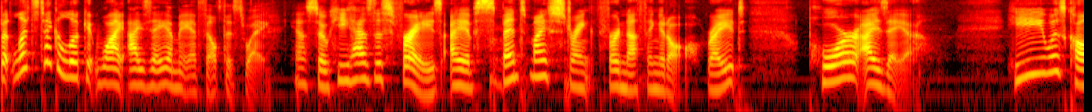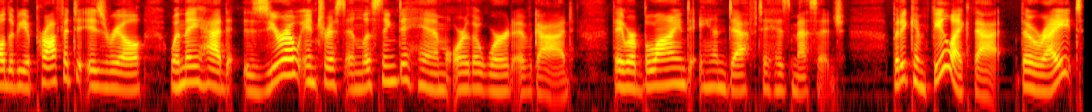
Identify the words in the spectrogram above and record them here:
but let's take a look at why Isaiah may have felt this way. Yeah, so he has this phrase I have spent my strength for nothing at all, right? Poor Isaiah. He was called to be a prophet to Israel when they had zero interest in listening to him or the word of God. They were blind and deaf to his message. But it can feel like that, though, right?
